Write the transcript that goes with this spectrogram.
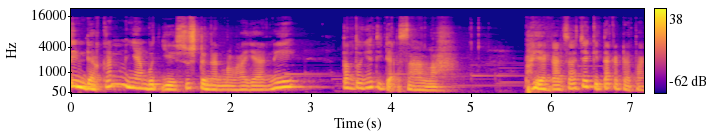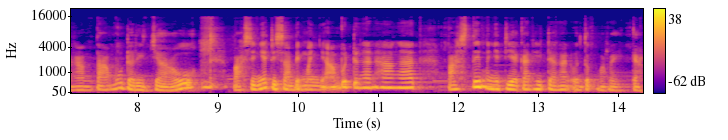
tindakan menyambut Yesus dengan melayani tentunya tidak salah Bayangkan saja kita kedatangan tamu dari jauh, pastinya di samping menyambut dengan hangat, pasti menyediakan hidangan untuk mereka.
